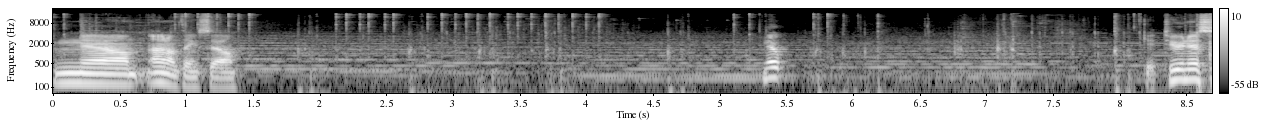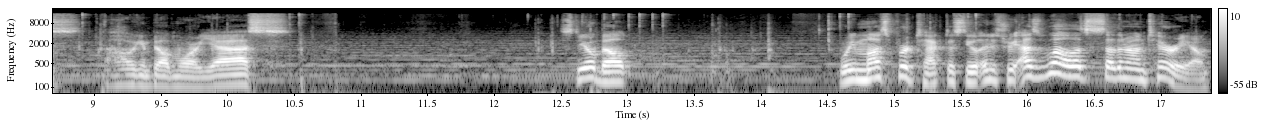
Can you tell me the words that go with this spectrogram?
No, I don't think so. Nope. Get Tunis. Oh, we can build more. Yes. Steel belt. We must protect the steel industry as well as southern Ontario.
